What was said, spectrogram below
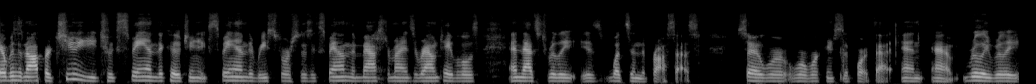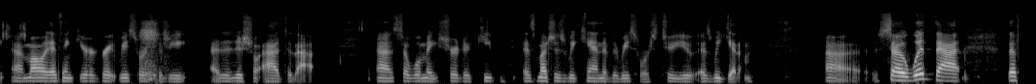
there was an opportunity to expand the coaching, expand the resources, expand the masterminds, the roundtables, and that's really is what's in the process. So we're, we're working to support that. And um, really, really, uh, Molly, I think you're a great resource to be an additional add to that. Uh, so we'll make sure to keep as much as we can of the resource to you as we get them. Uh, so with that, the,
